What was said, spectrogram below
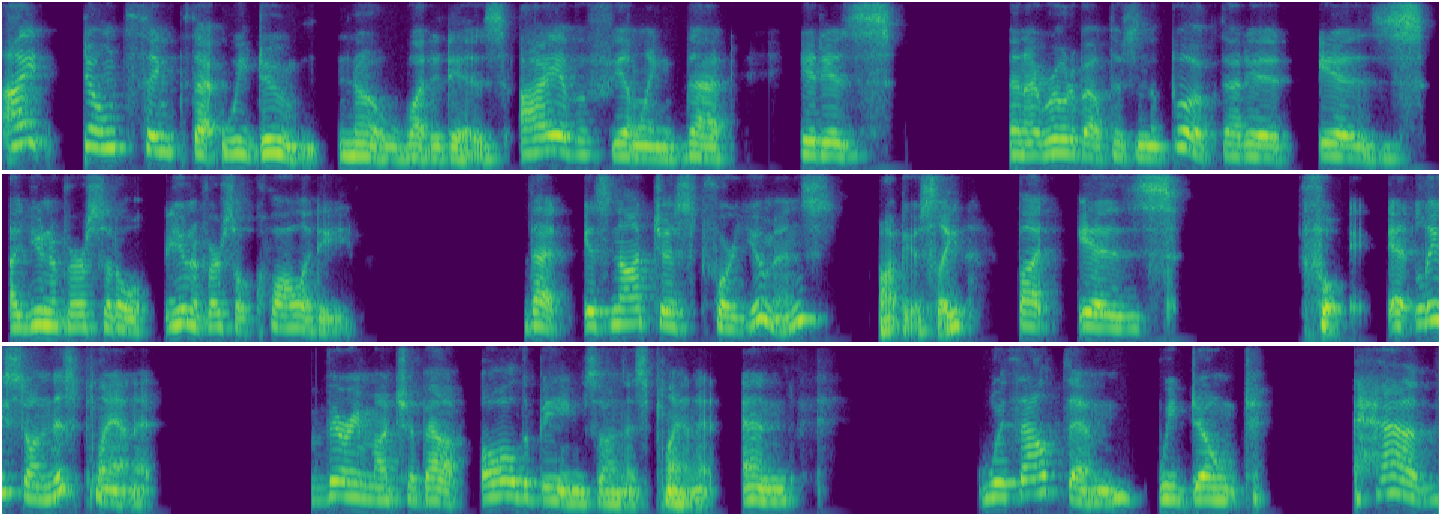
I don't think that we do know what it is. I have a feeling that it is and I wrote about this in the book, that it is a universal universal quality that is not just for humans, obviously, but is for at least on this planet very much about all the beings on this planet and without them we don't have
